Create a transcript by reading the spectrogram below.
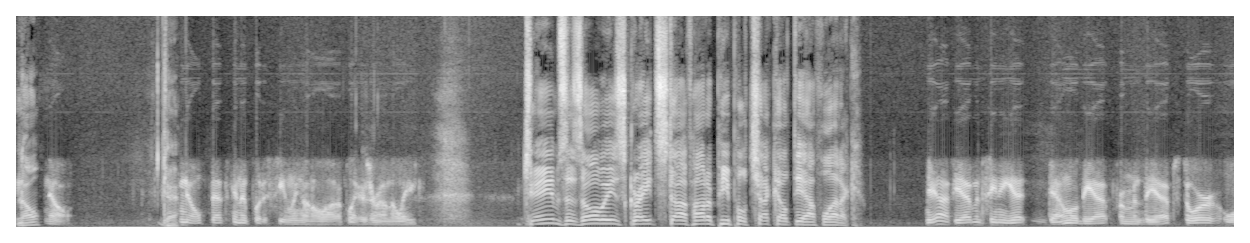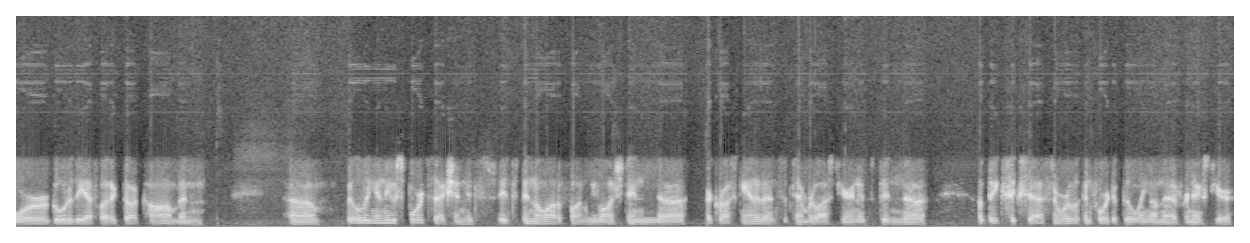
no? no, Okay. no. That's going to put a ceiling on a lot of players around the league. James, as always, great stuff. How do people check out the Athletic? Yeah, if you haven't seen it yet, download the app from the App Store or go to theathletic.com and uh, building a new sports section. It's it's been a lot of fun. We launched in uh, across Canada in September last year, and it's been uh, a big success. And we're looking forward to building on that for next year.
